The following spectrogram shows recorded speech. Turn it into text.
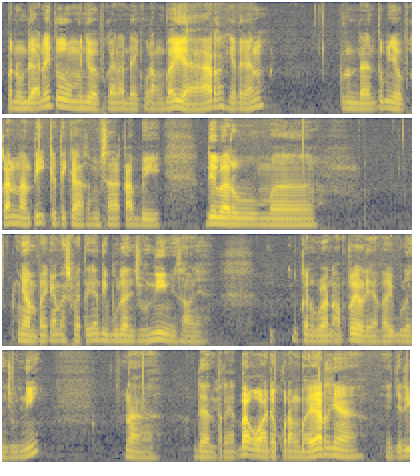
penundaan itu menyebabkan ada yang kurang bayar, gitu kan? penundaan itu menyebabkan nanti ketika misalnya KB dia baru menyampaikan SPT-nya di bulan Juni misalnya. Bukan bulan April ya tapi bulan Juni. Nah dan ternyata oh ada kurang bayarnya. Ya jadi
